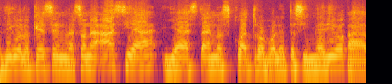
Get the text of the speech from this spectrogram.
digo, lo que es en la zona Asia, ya están los cuatro boletos y medio. Uh,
